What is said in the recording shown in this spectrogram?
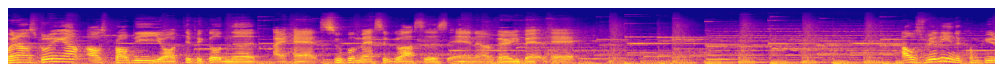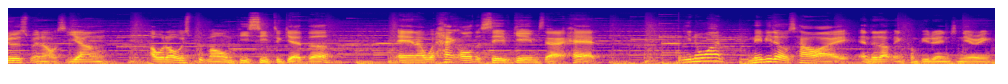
When I was growing up, I was probably your typical nerd. I had super massive glasses and a very bad hair. I was really into computers when I was young. I would always put my own PC together and I would hack all the save games that I had. You know what? Maybe that was how I ended up in computer engineering.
